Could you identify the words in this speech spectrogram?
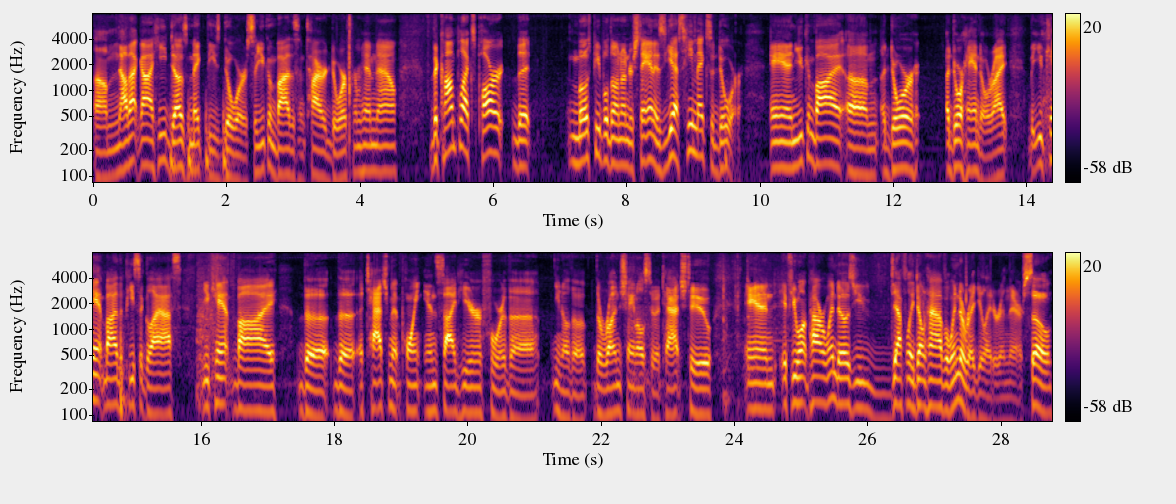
Um, now that guy, he does make these doors. So you can buy this entire door from him now. The complex part that most people don't understand is yes, he makes a door and you can buy um, a door a door handle, right? But you can't buy the piece of glass. You can't buy the the attachment point inside here for the you know the the run channels to attach to. And if you want power windows, you definitely don't have a window regulator in there. So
